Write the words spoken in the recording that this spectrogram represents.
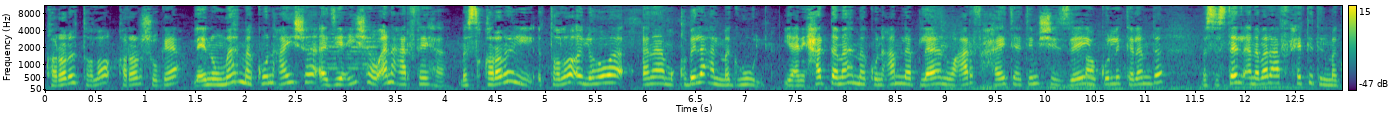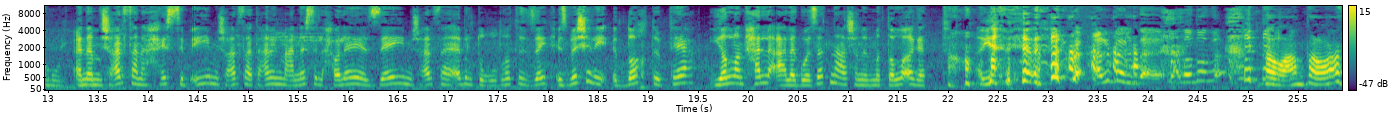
قرار الطلاق قرار شجاع لأنه مهما أكون عايشة أدي عيشة وأنا عارفاها. بس قرار الطلاق اللي هو أنا مقبلة على المجهول. يعني حتى مهما أكون عاملة plan وعارفة حياتي هتمشي إزاي. وكل الكلام ده بس still أنا بلعب في حتة المجهول. أنا مش عارفة أنا هحس بإيه مش عارفة أتعامل مع الناس اللي حواليا إزاي مش عارفة هقابل ضغوطات إزاي. specially الضغط بتاع يلا نحلق على جوازاتنا عشان المطلقه جت. يعني عارفة الموضوع ده. طبعا طبعا.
